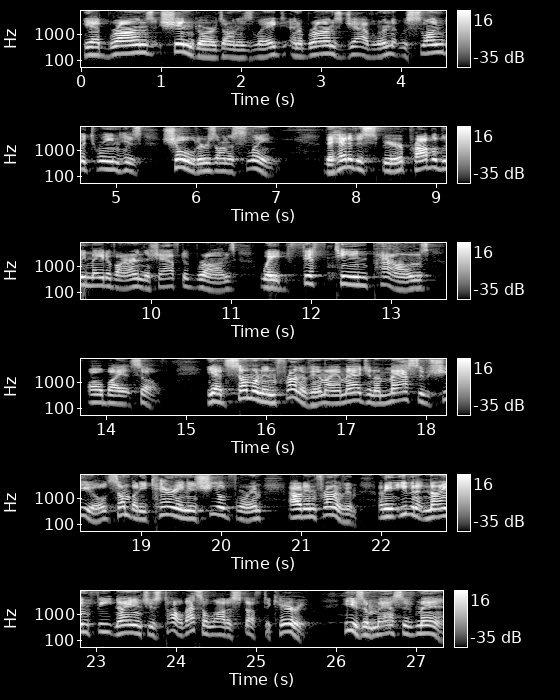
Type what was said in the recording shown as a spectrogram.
He had bronze shin guards on his legs and a bronze javelin that was slung between his shoulders on a sling. The head of his spear, probably made of iron, the shaft of bronze, weighed 15 pounds all by itself. He had someone in front of him, I imagine a massive shield, somebody carrying his shield for him out in front of him. I mean, even at nine feet, nine inches tall, that's a lot of stuff to carry. He is a massive man.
